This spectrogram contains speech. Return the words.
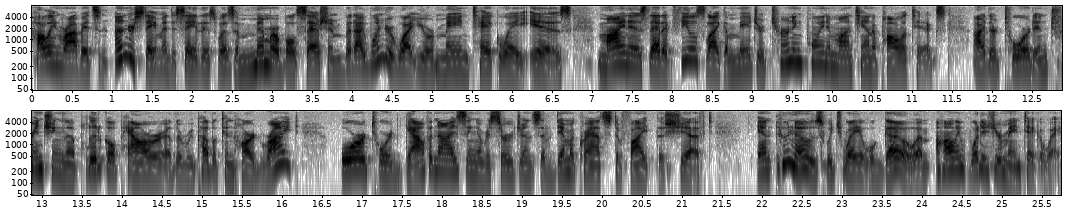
Holly and Rob, it's an understatement to say this was a memorable session, but I wonder what your main takeaway is. Mine is that it feels like a major turning point in Montana politics either toward entrenching the political power of the Republican hard right or toward galvanizing a resurgence of Democrats to fight the shift. And who knows which way it will go. Um, Holly, what is your main takeaway?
